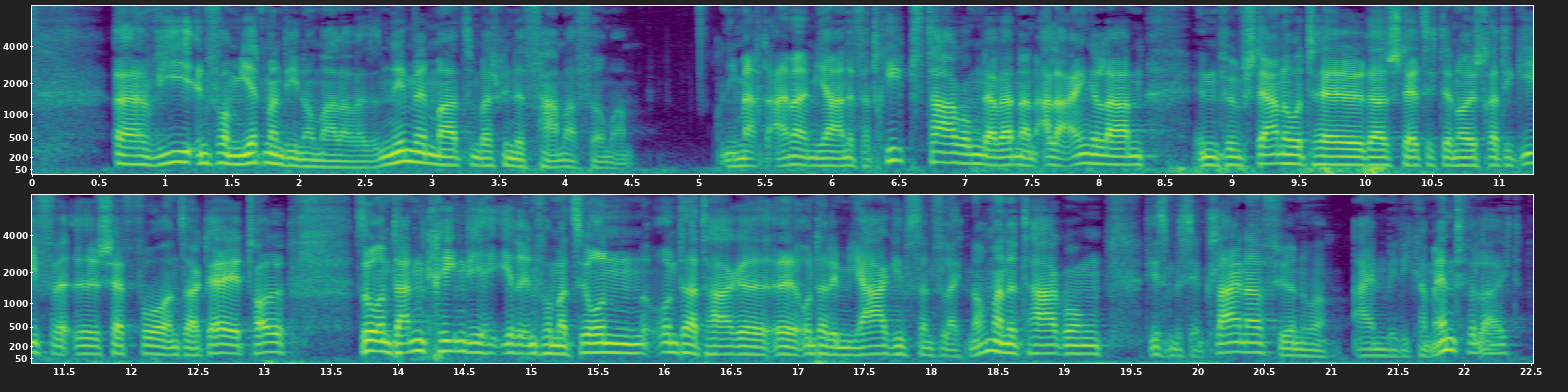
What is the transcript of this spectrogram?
Äh, wie informiert man die normalerweise? Nehmen wir mal zum Beispiel eine Pharmafirma. Die macht einmal im Jahr eine Vertriebstagung, da werden dann alle eingeladen in ein Fünf-Sterne-Hotel, da stellt sich der neue Strategiechef vor und sagt, hey, toll. So, und dann kriegen die ihre Informationen unter Tage, äh, unter dem Jahr. Gibt's dann vielleicht nochmal eine Tagung, die ist ein bisschen kleiner, für nur ein Medikament vielleicht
